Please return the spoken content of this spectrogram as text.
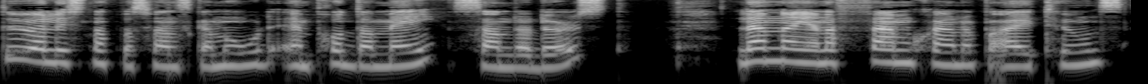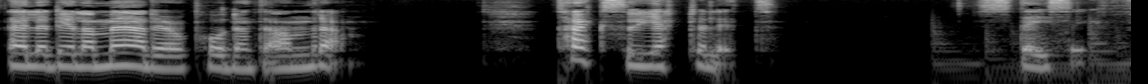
Du har lyssnat på Svenska mord, en podd av mig, Sandra Durst. Lämna gärna fem stjärnor på iTunes eller dela med dig av podden till andra. Tack så hjärtligt. Stay safe.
